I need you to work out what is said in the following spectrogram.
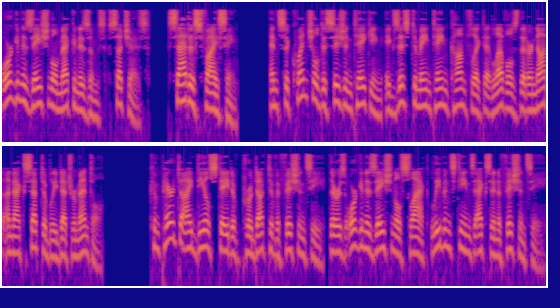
Organizational mechanisms such as «satisficing» and sequential decision-taking exist to maintain conflict at levels that are not unacceptably detrimental. Compared to ideal state of productive efficiency, there is organizational slack Leibenstein's X inefficiency.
